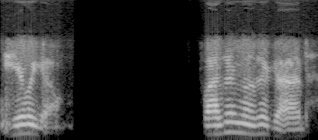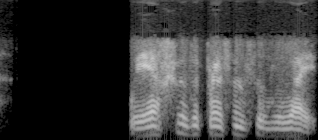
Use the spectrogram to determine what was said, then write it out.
here we go. Father Mother God, we ask for the presence of the light.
